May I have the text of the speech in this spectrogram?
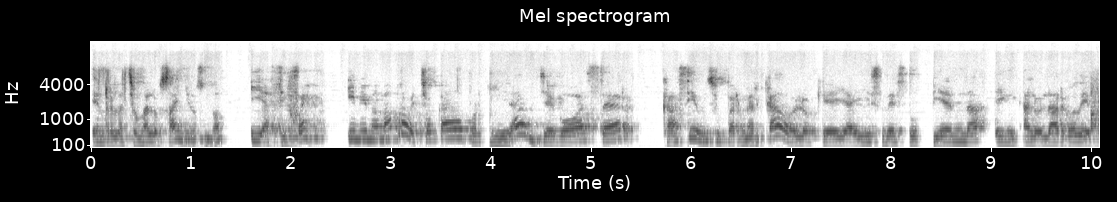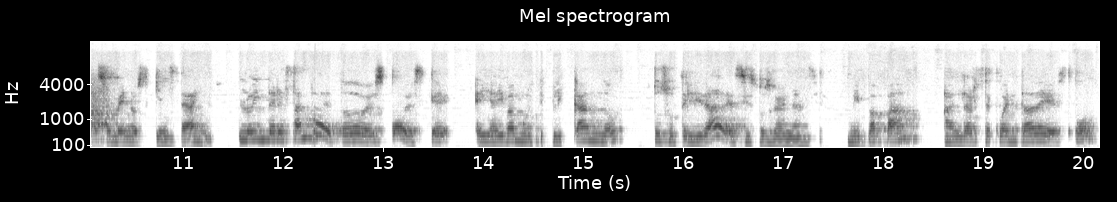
en relación a los años, ¿no? Y así fue. Y mi mamá aprovechó cada oportunidad, llegó a ser casi un supermercado lo que ella hizo de su tienda en, a lo largo de más o menos 15 años. Lo interesante de todo esto es que ella iba multiplicando sus utilidades y sus ganancias. Mi papá, al darse cuenta de esto,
